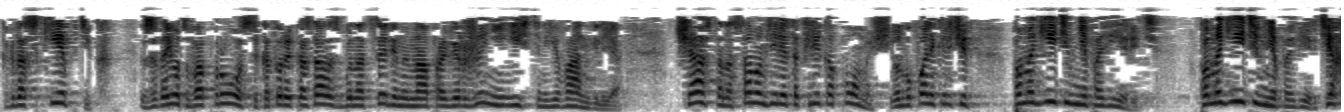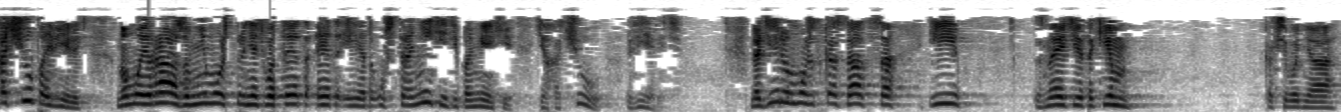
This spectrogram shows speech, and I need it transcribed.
когда скептик задает вопросы, которые, казалось бы, нацелены на опровержение истин Евангелия, часто на самом деле это крик о помощи. Он буквально кричит, помогите мне поверить. Помогите мне поверить. Я хочу поверить, но мой разум не может принять вот это, это и это. Устраните эти помехи. Я хочу верить. На деле он может казаться и, знаете, таким, как сегодня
